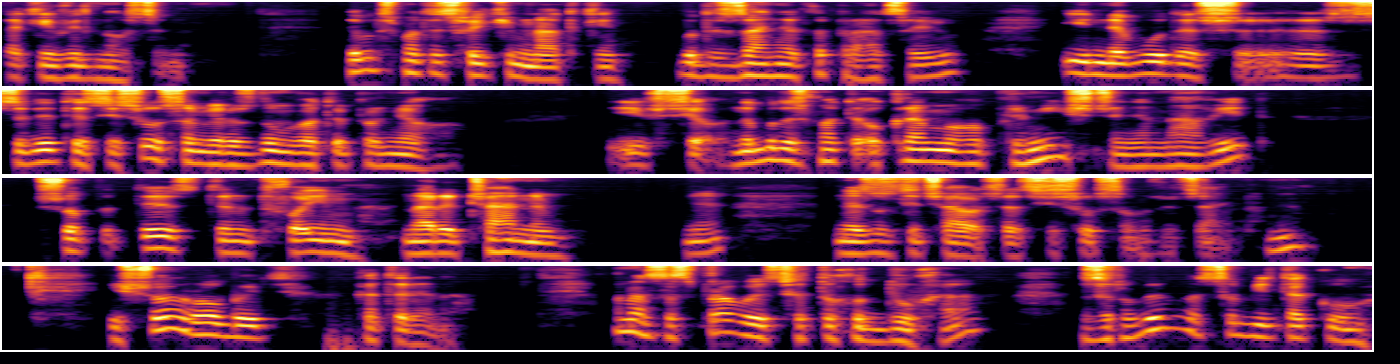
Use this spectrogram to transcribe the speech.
таких відносин. Не будеш мати свої кімнатки, будеш зайнята працею і не будеш е, сидіти з Ісусом і роздумувати про нього. І все. Не будеш мати окремого приміщення навіть, щоб ти з тим твоїм нареченим не, не зустрічався з Ісусом, звичайно. Не? І що робить Катерина? Вона за справою Святого Духа зробила собі таку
